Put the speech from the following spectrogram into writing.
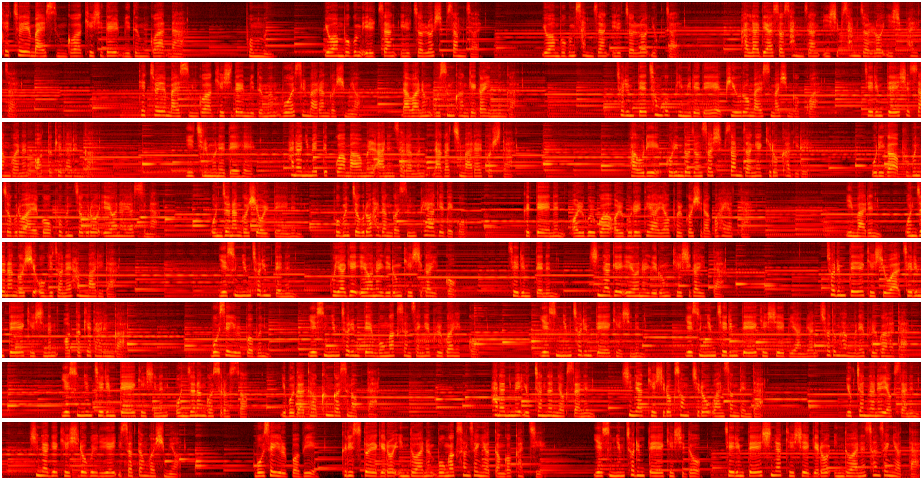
태초의 말씀과 계시될 믿음과 나. 본문 요한복음 1장 1절로 13절 요한복음 3장 1절로 6절 갈라디아서 3장 23절로 28절. 태초의 말씀과 계시될 믿음은 무엇을 말한 것이며 나와는 무슨 관계가 있는가? 초림 때 천국 비밀에 대해 비유로 말씀하신 것과 재림 때의 실상과는 어떻게 다른가 이 질문에 대해 하나님의 뜻과 마음을 아는 사람은 나같이 말할 것이다. 바울이 고린도전서 13장에 기록하기를 우리가 부분적으로 알고 부분적으로 예언하였으나 온전한 것이 올 때에는 부분적으로 하던 것은 패하게 되고 그때에는 얼굴과 얼굴을 대하여 볼 것이라고 하였다. 이 말은 온전한 것이 오기 전에 한 말이다. 예수님 초림 때는 구약의 예언을 이룬 계시가 있고 재림 때는 신약의 예언을 이룬 계시가 있다. 초림 때의 계시와 재림 때의 계시는 어떻게 다른가? 모세 율법은 예수님 초림 때 몽학 선생에 불과했고 예수님 초림 때의 계시는 예수님 재림 때의 계시에 비하면 초등학문에 불과하다. 예수님 재림 때의 계시는 온전한 것으로서 이보다 더 큰 것은 없다. 하나님의 6천년 역사는 신약 계시록 성취로 완성된다. 6천년의 역사는 신약의 계시록을 위해 있었던 것이며 모세 율법이 그리스도에게로 인도하는 몽학 선생이었던 것 같이 예수님 초림 때의 계시도 재림 때의 신약 계시에게로 인도하는 선생이었다.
